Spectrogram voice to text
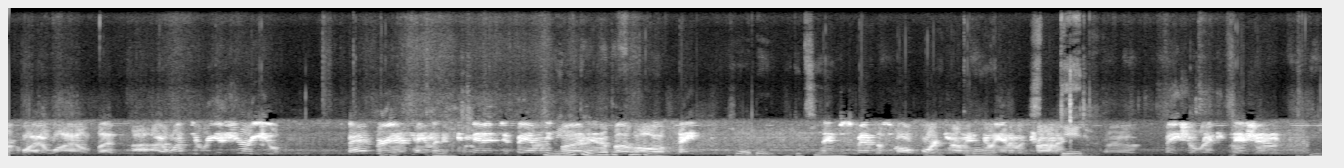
for quite a while, but I, I want to reassure you, Fazbear Entertainment is committed to family I mean, fun and above all, is- safe. Yeah, but you can see They've spent a small fortune on these new animatronics. Uh, facial recognition, Hmm.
